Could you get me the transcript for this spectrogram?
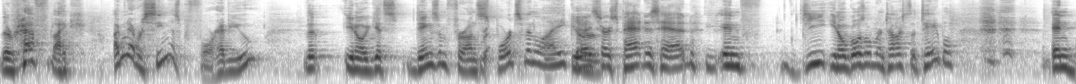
the ref, like I've never seen this before. Have you? The you know he gets dings him for unsportsmanlike, Yeah, or, he starts patting his head. and D, you know goes over and talks to the table, and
